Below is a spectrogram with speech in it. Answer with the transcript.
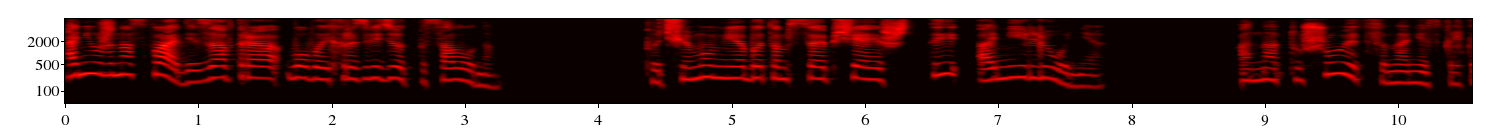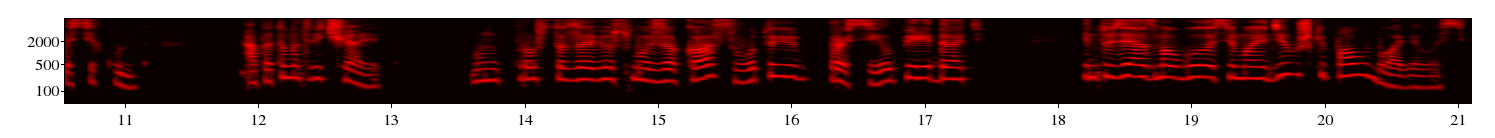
Они уже на складе. Завтра Вова их разведет по салонам. «Почему мне об этом сообщаешь ты, а не Леня?» Она тушуется на несколько секунд, а потом отвечает. «Он просто завез мой заказ, вот и просил передать». Энтузиазма в голосе моей девушки поубавилось.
